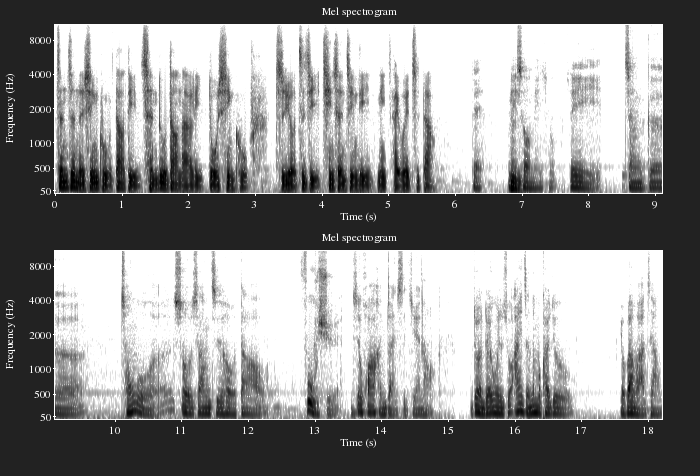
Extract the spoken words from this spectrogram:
真正的辛苦到底程度到哪里，多辛苦，只有自己亲身经历，你才会知道。对，没错、嗯、没错。所以整个从我受伤之后到复学是花很短时间哦。很多人都会问说：“啊，你怎么那么快就有办法这样？”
